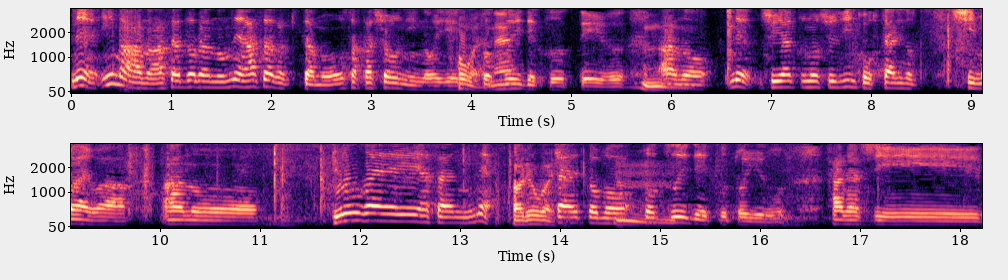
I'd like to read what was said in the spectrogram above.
い。ね今あの朝ドラのね、朝が来たも大阪商人の家に嫁いでくっていう、うん。あのね、主役の主人公二人の姉妹は、あの、両替屋さんにね、あ両替二人ともうん。嫁いでいくという話、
